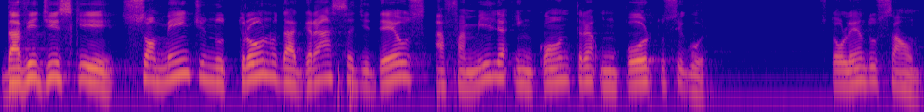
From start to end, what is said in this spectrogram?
Davi diz que somente no trono da graça de Deus a família encontra um porto seguro. Estou lendo o salmo.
